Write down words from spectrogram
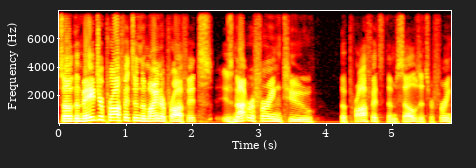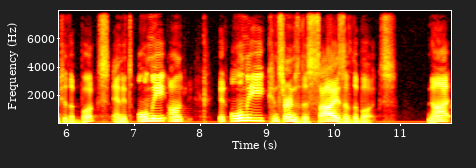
So the major prophets and the minor prophets is not referring to the prophets themselves, it's referring to the books, and it's only on it only concerns the size of the books, not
